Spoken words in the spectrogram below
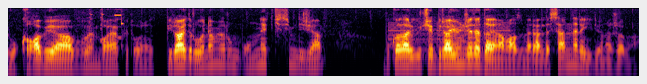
Yok abi ya bu oyun baya kötü oynadık. Bir aydır oynamıyorum onun etkisi mi diyeceğim. Bu kadar güce bir ay önce de dayanamazdım herhalde. Sen nereye gidiyorsun acaba?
